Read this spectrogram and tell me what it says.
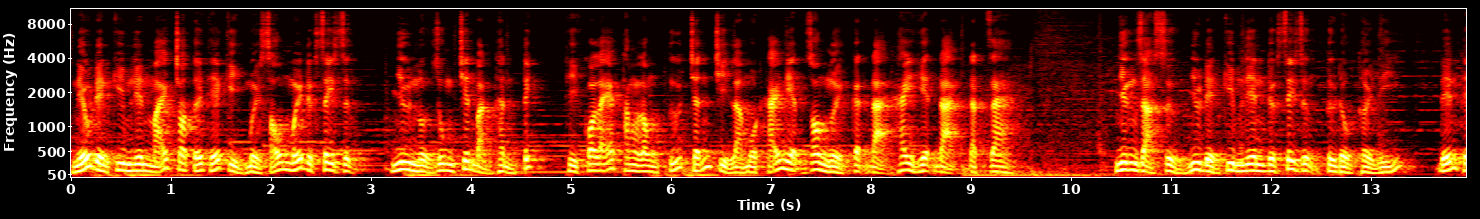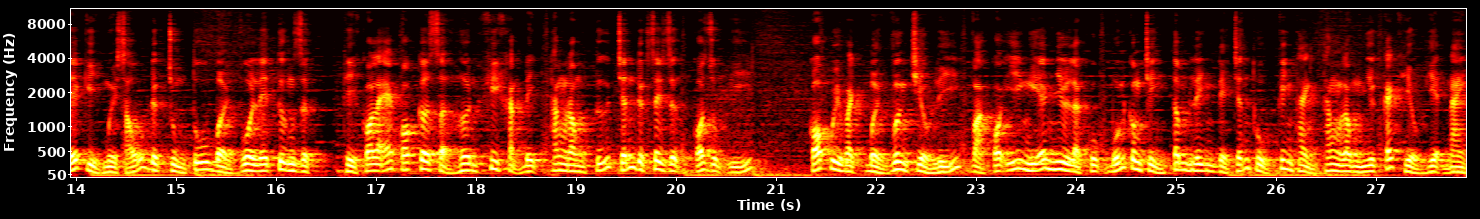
Nếu đền Kim Liên mãi cho tới thế kỷ 16 mới được xây dựng như nội dung trên bản thần tích thì có lẽ Thăng Long Tứ Chấn chỉ là một khái niệm do người cận đại hay hiện đại đặt ra. Nhưng giả sử như đền Kim Liên được xây dựng từ đầu thời Lý, đến thế kỷ 16 được trùng tu bởi vua Lê Tương Dực thì có lẽ có cơ sở hơn khi khẳng định Thăng Long Tứ Chấn được xây dựng có dụng ý có quy hoạch bởi Vương Triều Lý và có ý nghĩa như là cụm bốn công trình tâm linh để chấn thủ kinh thành Thăng Long như cách hiểu hiện nay.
